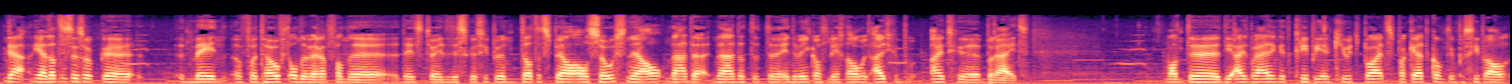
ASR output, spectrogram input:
Ja, ja dat is dus ook eh, het main, of het hoofdonderwerp van eh, deze tweede discussiepunt. Dat het spel al zo snel, na de, nadat het eh, in de winkels ligt, al wordt uitgebr- uitgebreid. Want eh, die uitbreiding, het Creepy and Cute Parts pakket, komt in principe al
